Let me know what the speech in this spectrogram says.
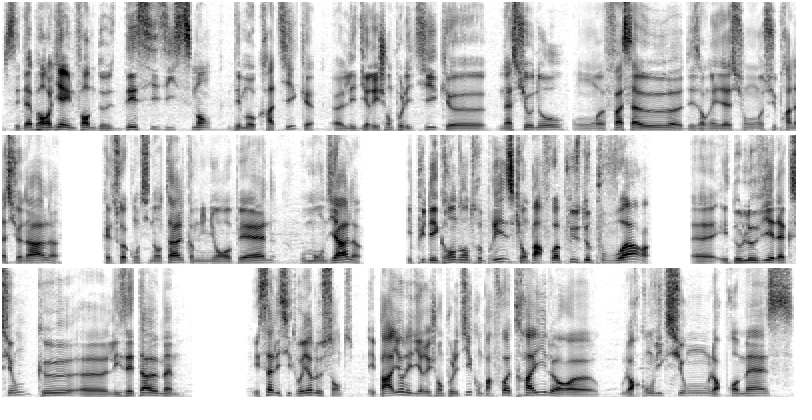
C'est d'abord lié à une forme de décisissement démocratique. Euh, les dirigeants politiques nationaux ont face à eux des organisations supranationales qu'elles soient continentales comme l'Union européenne ou mondiale, et puis des grandes entreprises qui ont parfois plus de pouvoir euh, et de levier d'action que euh, les États eux-mêmes. Et ça, les citoyens le sentent. Et par ailleurs, les dirigeants politiques ont parfois trahi euh, leurs convictions, leurs promesses,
